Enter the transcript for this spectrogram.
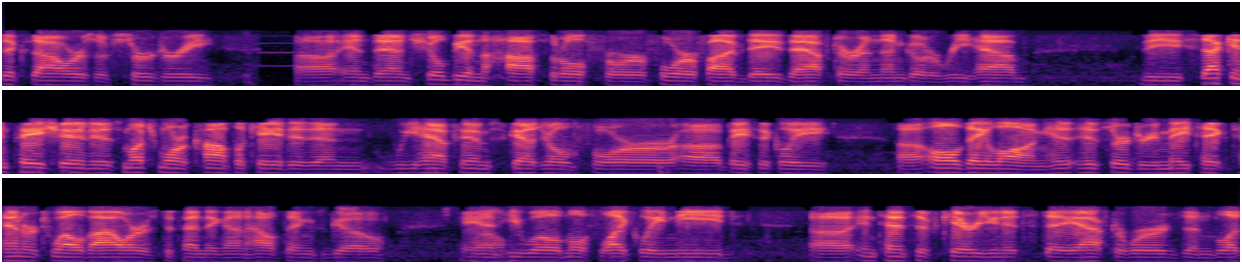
six hours of surgery uh, and then she'll be in the hospital for four or five days after, and then go to rehab. The second patient is much more complicated, and we have him scheduled for uh, basically uh, all day long. His, his surgery may take 10 or 12 hours, depending on how things go, and wow. he will most likely need uh, intensive care unit stay afterwards, and blood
